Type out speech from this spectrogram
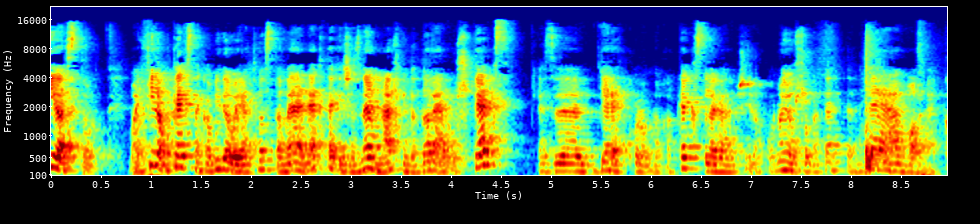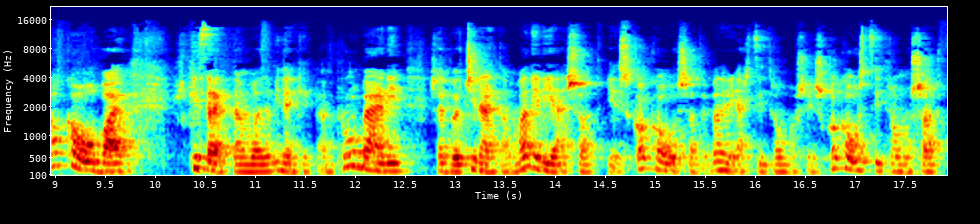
Sziasztok! Majd finom keksznek a videóját hoztam el nektek, és ez nem más, mint a darálós keksz. Ez gyerekkoromnak a keksz, legalábbis én akkor nagyon sokat ettem teával, meg kakaóval, és ki szerettem volna mindenképpen próbálni, és ebből csináltam vaníliásat és kakaósat, vagy vaníliás citromos és kakaós citromosat.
